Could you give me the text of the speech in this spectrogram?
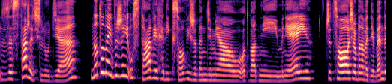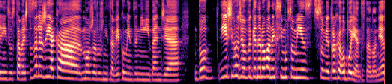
zestarzeć ludzie. No to najwyżej ustawię Helixowi, że będzie miał o dwa dni mniej, czy coś, albo nawet nie będę nic ustawiać. To zależy, jaka może różnica wieku między nimi będzie. Bo jeśli chodzi o wygenerowanych simów, to mi jest w sumie trochę obojętne, no nie?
